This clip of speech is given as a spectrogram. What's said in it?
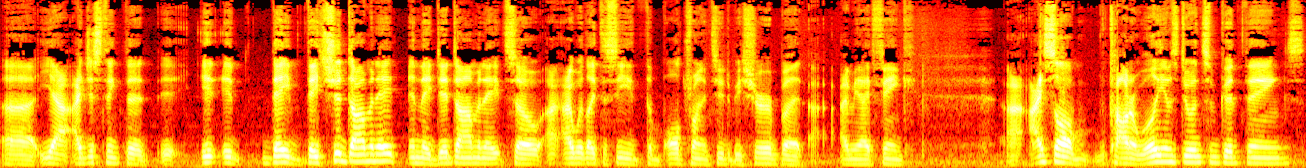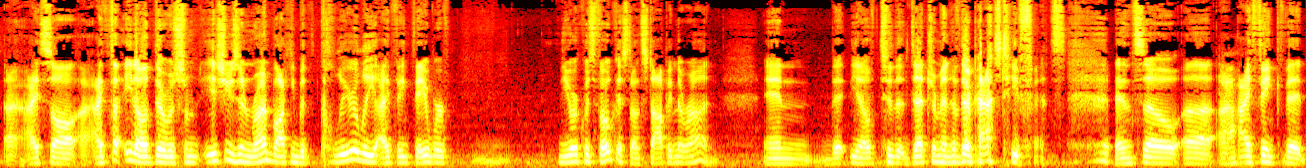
uh, yeah, I just think that it, it, it, they they should dominate and they did dominate. So I, I would like to see the all twenty two to be sure, but I, I mean I think. I saw Connor Williams doing some good things. I I saw. I thought you know there was some issues in run blocking, but clearly I think they were. New York was focused on stopping the run, and that you know to the detriment of their pass defense. And so uh, I, I think that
